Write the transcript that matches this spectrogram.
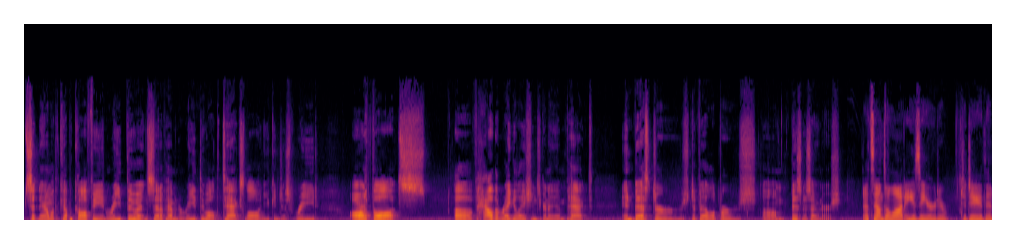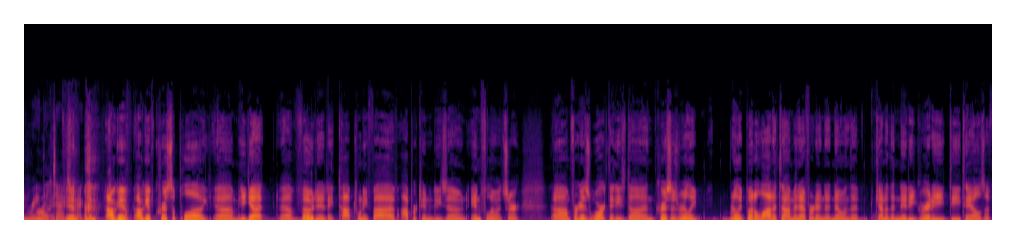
sit down with a cup of coffee and read through it instead of having to read through all the tax law, you can just read our thoughts of how the regulations are going to impact investors, developers, um, business owners. That sounds a lot easier to, to do than read Right. the tax And, regs. and I'll give I'll give Chris a plug. Um, he got uh, voted a top 25 opportunity zone influencer um, for his work that he's done. Chris has really really put a lot of time and effort into knowing the kind of the nitty gritty details of,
